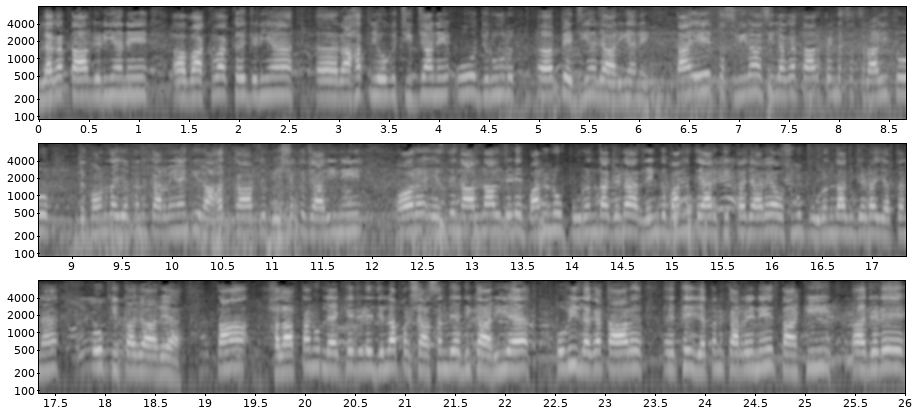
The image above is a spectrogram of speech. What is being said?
ਲਗਾਤਾਰ ਜਿਹੜੀਆਂ ਨੇ ਵੱਖ-ਵੱਖ ਜਿਹੜੀਆਂ ਰਾਹਤਯੋਗ ਚੀਜ਼ਾਂ ਨੇ, ਉਹ ਜ਼ਰੂਰ ਭੇਜੀਆਂ ਜਾ ਰਹੀਆਂ ਨੇ। ਤਾਂ ਇਹ ਤਸਵੀਰਾਂ ਅਸੀਂ ਲਗਾਤਾਰ ਪਿੰਡ ਸਸਰਾਲੀ ਤੋਂ ਦਿਖਾਉਣ ਦਾ ਯਤਨ ਕਰ ਰਹੇ ਹਾਂ ਕਿ ਰਾਹਤ ਕਾਰਜ ਬੇਸ਼ੱਕ ਜਾਰੀ ਨੇ। ਔਰ ਇਸ ਦੇ ਨਾਲ ਨਾਲ ਜਿਹੜੇ ਬੰਨ ਨੂੰ ਪੂਰਨ ਦਾ ਜਿਹੜਾ ਰਿੰਗ ਬੰਨ ਤਿਆਰ ਕੀਤਾ ਜਾ ਰਿਹਾ, ਉਸ ਨੂੰ ਪੂਰਨ ਦਾ ਵੀ ਜਿਹੜਾ ਯਤਨ ਹੈ, ਉਹ ਕੀਤਾ ਜਾ ਰਿਹਾ ਤਾਂ ਹਾਲਾਤਾਂ ਨੂੰ ਲੈ ਕੇ ਜਿਹੜੇ ਜ਼ਿਲ੍ਹਾ ਪ੍ਰਸ਼ਾਸਨ ਦੇ ਅਧਿਕਾਰੀ ਹੈ, ਉਹ ਵੀ ਲਗਾਤਾਰ ਇੱਥੇ ਯਤਨ ਕਰ ਰਹੇ ਨੇ ਤਾਂ ਕਿ ਜਿਹੜੇ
